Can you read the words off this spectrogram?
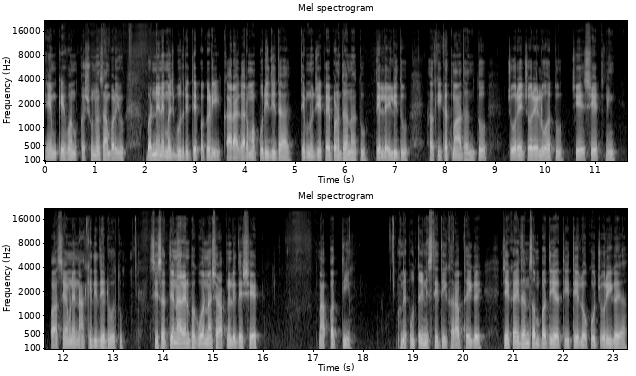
એમ કહેવાનું કશું ન સાંભળ્યું. બંનેને મજબૂત રીતે પકડી કારાગારમાં પૂરી દીધા. તેમનું જે કંઈ પણ ધન હતું તે લઈ લીધું. હકીકતમાં આ ધન તો ચોરે ચોરેલું હતું, જે શેઠની પાસે એમણે નાખી દીધેલું હતું. શ્રી સત્યનારાયણ ભગવાનના શ્રાપને લીધે શેઠના પતિ અને પુત્રીની સ્થિતિ ખરાબ થઈ ગઈ. જે કાંઈ ધન સંપત્તિ હતી તે લોકો ચોરી ગયા.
